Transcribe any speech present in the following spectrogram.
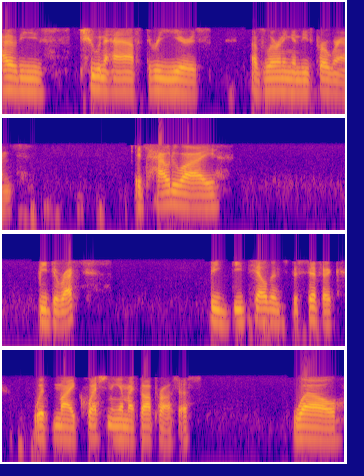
out of these two and a half, three years of learning in these programs. It's how do I be direct, be detailed and specific with my questioning and my thought process while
